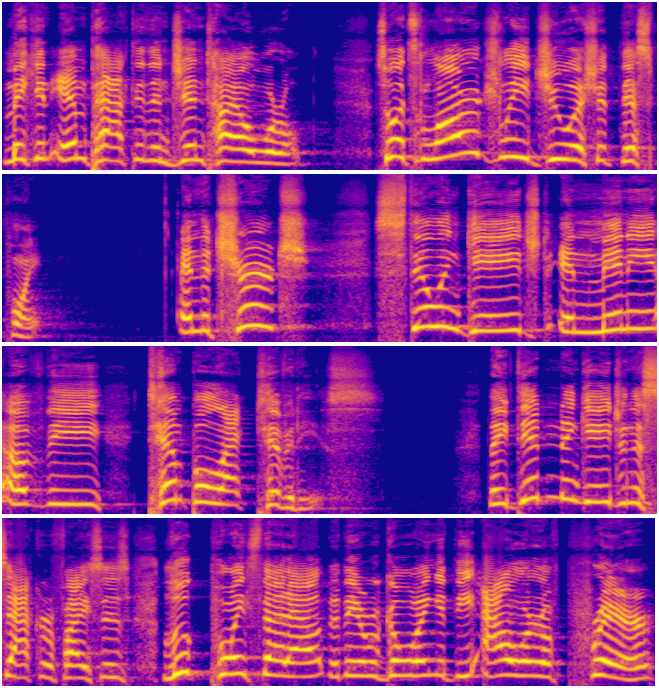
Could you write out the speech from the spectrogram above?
make an impact in the Gentile world. So it's largely Jewish at this point. And the church still engaged in many of the temple activities. They didn't engage in the sacrifices. Luke points that out that they were going at the hour of prayer,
